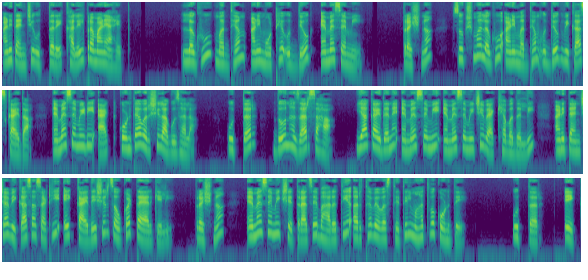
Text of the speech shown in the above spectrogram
आणि त्यांची उत्तरे खालीलप्रमाणे आहेत. लघु मध्यम आणि मोठे उद्योग एमएसएमई प्रश्न सूक्ष्म लघु आणि मध्यम उद्योग विकास कायदा एमएसएमईडी ॲक्ट कोणत्या वर्षी लागू झाला? उत्तर दोन हजार सहा. या कायद्याने एमएसएमई एमएसएमईची व्याख्या बदलली आणि त्यांच्या विकासासाठी एक कायदेशीर चौकट तयार केली. प्रश्न एमएसएमई क्षेत्राचे भारतीय अर्थव्यवस्थेतील महत्त्व कोणते? उत्तर एक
